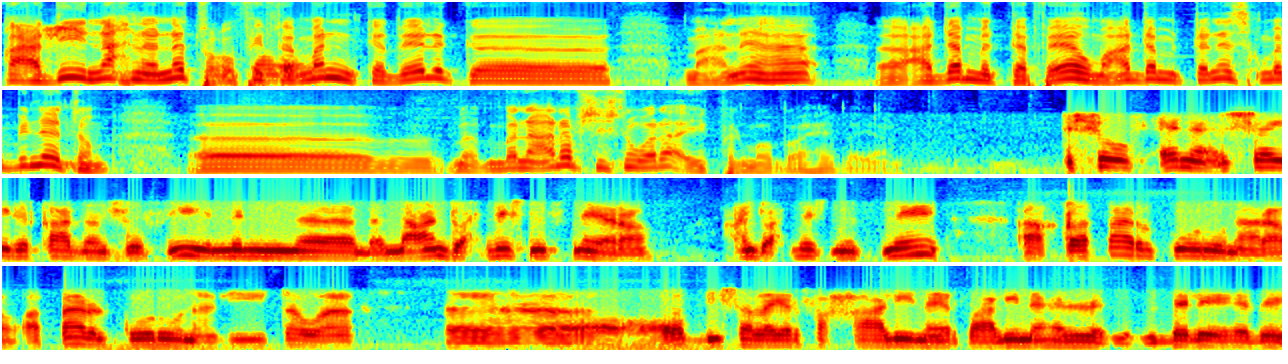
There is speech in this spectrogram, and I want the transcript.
قاعدين نحن ندفعوا في ثمن كذلك آه، معناها عدم التفاهم عدم التناسق ما بيناتهم. ما نعرفش شنو رأيك في الموضوع هذا يعني. شوف أنا الشيء اللي قاعدة نشوف فيه من ما عنده 11 سنه راه. عنده 11 سنه ابار الكورونا راه. ابار الكورونا اللي توا آه ربي إن شاء الله يرفعها علينا يرفع علينا البلاء هذا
